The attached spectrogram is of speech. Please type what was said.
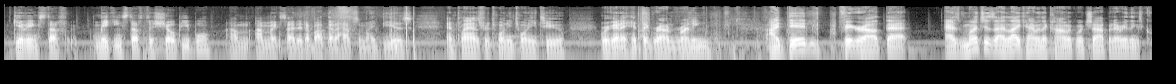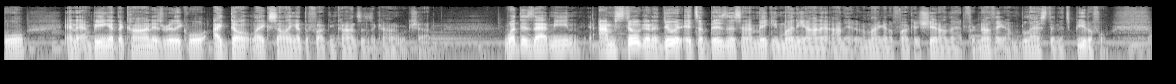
giving stuff, making stuff to show people. I'm I'm excited about that. I have some ideas and plans for 2022. We're gonna hit the ground running. I did figure out that as much as I like having the comic book shop and everything's cool, and uh, being at the con is really cool, I don't like selling at the fucking cons as a comic book shop. What does that mean? I'm still gonna do it. It's a business and I'm making money on it on it. And I'm not gonna fucking shit on that for nothing. I'm blessed and it's beautiful.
